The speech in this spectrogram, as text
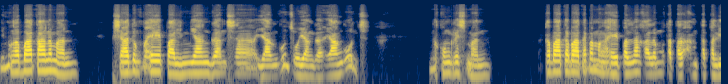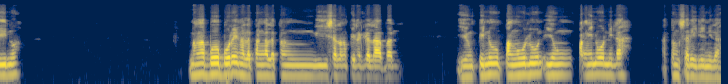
Yung mga bata naman, masyadong paepal, guns sa young guns o young, young guns na congressman, kabata-bata pa, mga epal lang, kala mo tata, ang tatalino. Mga bobo rin, halatang-halatang isa lang pinaglalaban. Yung pinu, pangulo, yung Panginoon nila at ang sarili nila.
